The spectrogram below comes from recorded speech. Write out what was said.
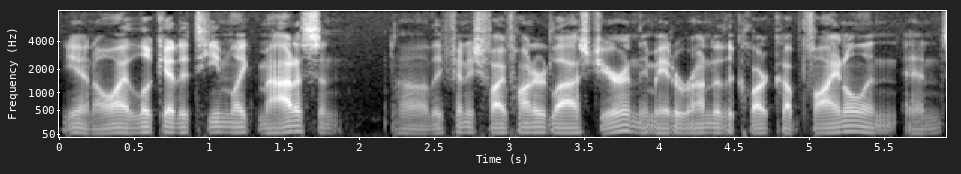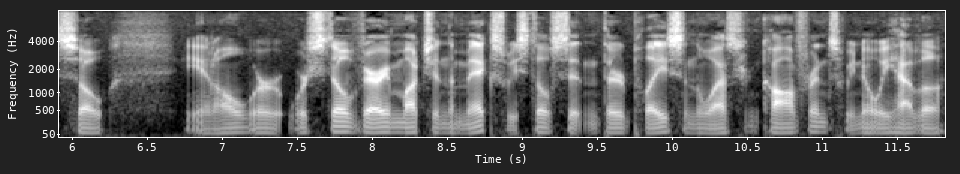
you know, I look at a team like Madison. Uh, they finished 500 last year, and they made a run to the Clark Cup final, and and so you know, we're we're still very much in the mix. We still sit in third place in the Western Conference. We know we have a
